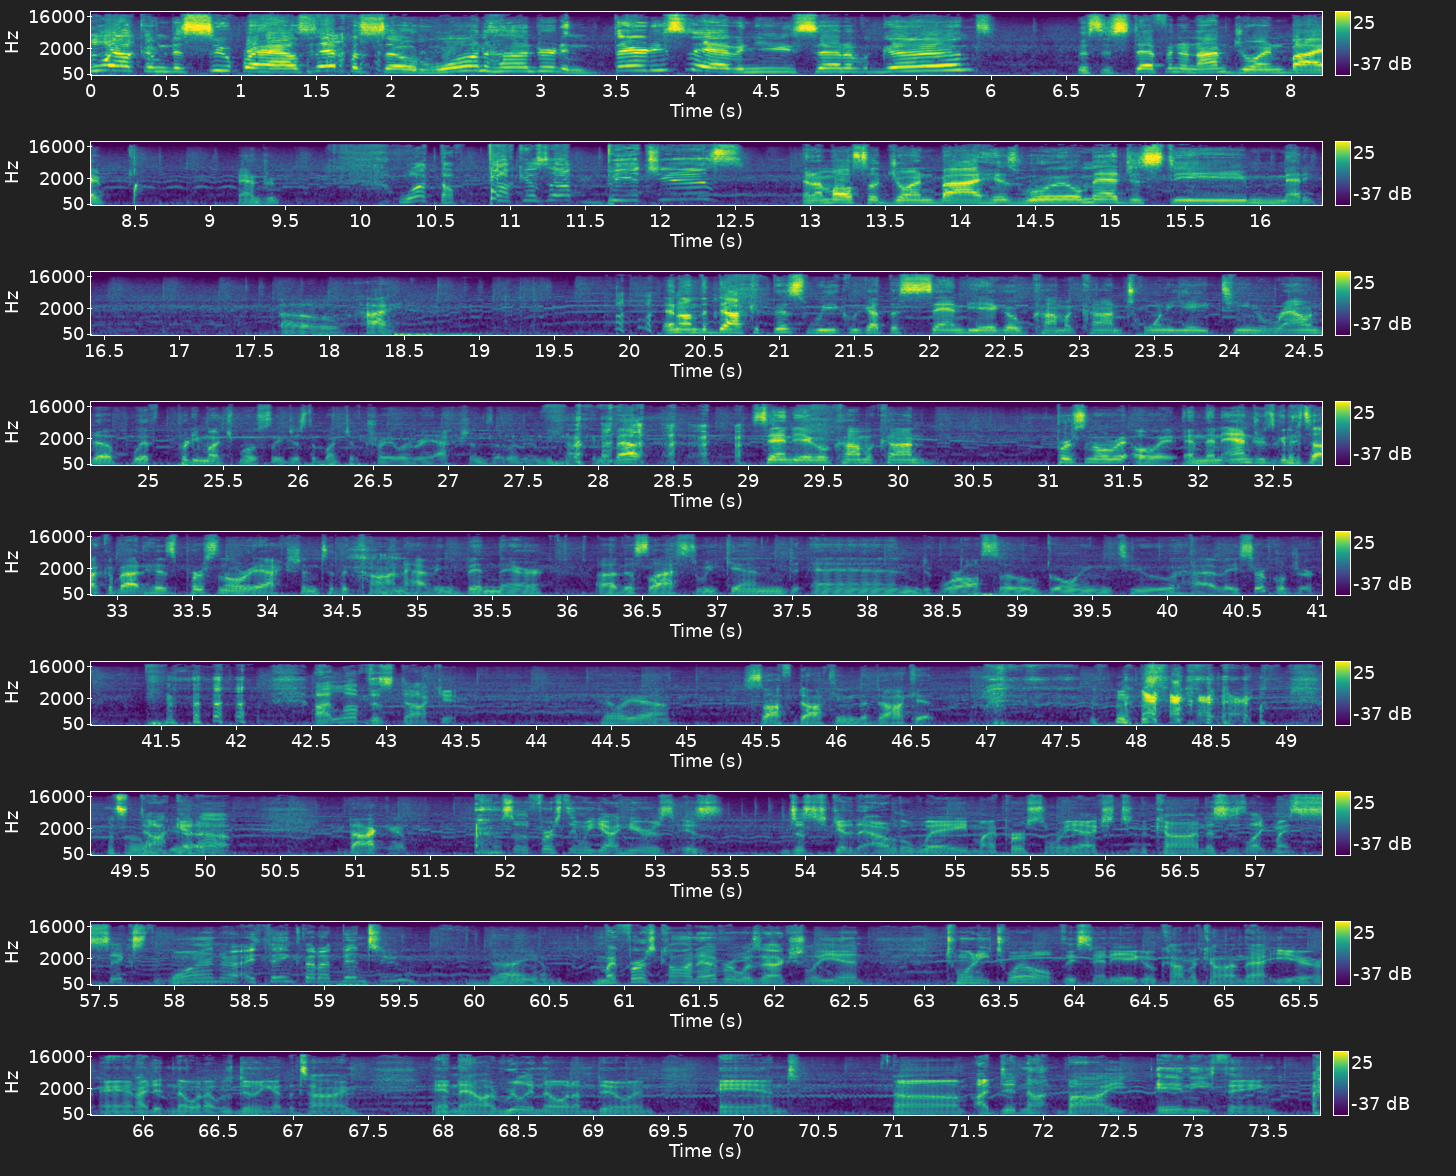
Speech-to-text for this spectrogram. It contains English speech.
Welcome to Superhouse episode 137, you son of a guns. This is Stefan, and I'm joined by Andrew. What the fuck is up, bitches? And I'm also joined by His Royal Majesty, Maddie. Oh, hi. And on the docket this week, we got the San Diego Comic Con 2018 roundup with pretty much mostly just a bunch of trailer reactions that we're going to be talking about. San Diego Comic Con personal. Re- oh wait, and then Andrew's going to talk about his personal reaction to the con, having been there uh, this last weekend, and we're also going to have a circle jerk. I love this docket. Hell yeah, soft docking the docket. Let's Oh dock it up. Dock it. So the first thing we got here is is just to get it out of the way, my personal reaction to the con. This is like my sixth one, I think, that I've been to. Damn. My first con ever was actually in 2012, the San Diego Comic Con that year, and I didn't know what I was doing at the time. And now I really know what I'm doing. And um, I did not buy anything,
